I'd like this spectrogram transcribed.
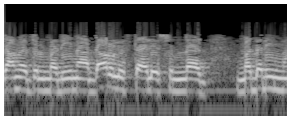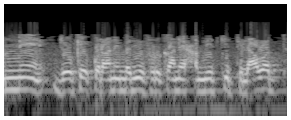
جامعۃ المدینہ دارالفتعل سنت، مدنی منع، جو کہ قرآن مجید فرقان حمید کی تلاوت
